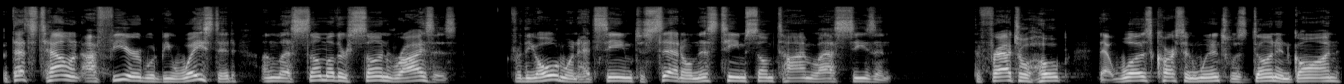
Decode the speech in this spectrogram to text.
but that's talent I feared would be wasted unless some other sun rises, for the old one had seemed to set on this team sometime last season. The fragile hope that was Carson Wentz was done and gone,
